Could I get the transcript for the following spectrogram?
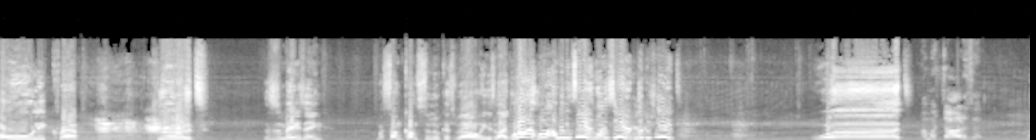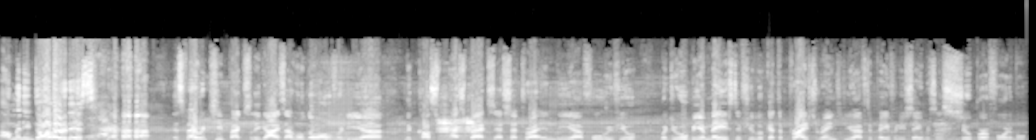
Holy crap! Good! This is amazing. My son comes to look as well. He's like, what? what? I want to see it! I want to see it! Let me see it! What? How much dollar is it? How many dollar it is? Yeah. it's very cheap actually, guys. I will go over the uh, the cost aspects, etc., in the uh, full review. But you will be amazed if you look at the price range you have to pay for these sabers. It's super affordable.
